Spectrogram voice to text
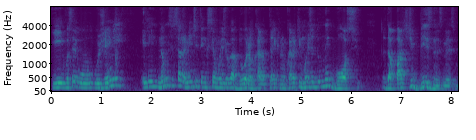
E você, o, o GM, ele não necessariamente tem que ser um ex-jogador, é um cara técnico, um cara que manja do negócio, da parte de business mesmo.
